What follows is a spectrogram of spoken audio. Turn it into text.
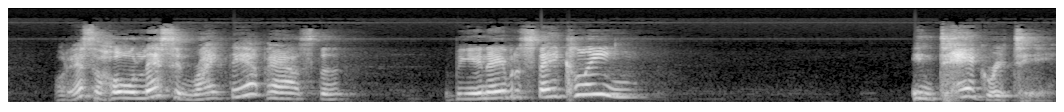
well, that's a whole lesson right there, Pastor. Being able to stay clean integrity.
